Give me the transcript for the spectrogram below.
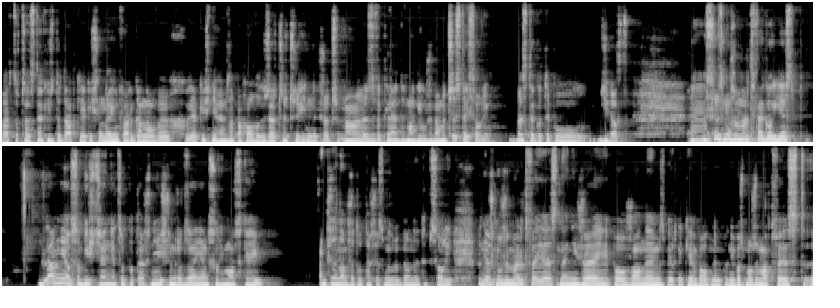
bardzo często jakieś dodatki, jakieś olejów arganowych, jakieś, nie wiem, zapachowych rzeczy czy innych rzeczy. No, ale zwykle w magii używamy czystej soli, bez tego typu dziwactw. E, Sól z Morza Martwego jest dla mnie osobiście nieco potężniejszym rodzajem soli morskiej. I przyznam, że to też jest mój ulubiony typ soli, ponieważ Morze Martwe jest najniżej położonym zbiornikiem wodnym, ponieważ Morze Martwe jest e,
